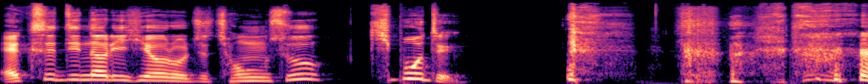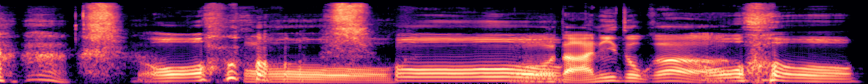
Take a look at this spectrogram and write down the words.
엑스디너리 히어로즈 정수 키보드 오. 오, 오. 오 난이도가 오.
